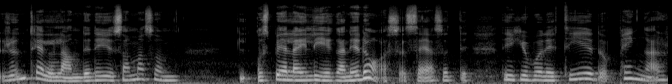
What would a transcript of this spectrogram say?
runt hela landet. Det är ju samma som att spela i ligan idag så att säga. Så att det, det gick ju både tid och pengar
